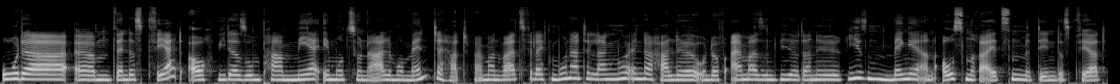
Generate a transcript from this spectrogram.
Oder ähm, wenn das Pferd auch wieder so ein paar mehr emotionale Momente hat, weil man war jetzt vielleicht monatelang nur in der Halle und auf einmal sind wieder da eine Riesenmenge an Außenreizen, mit denen das Pferd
